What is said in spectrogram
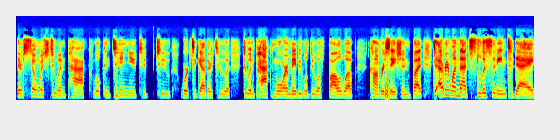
there's so much to unpack. We'll continue to to work together to uh, to unpack more. Maybe we'll do a follow up conversation. But to everyone that's listening today,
